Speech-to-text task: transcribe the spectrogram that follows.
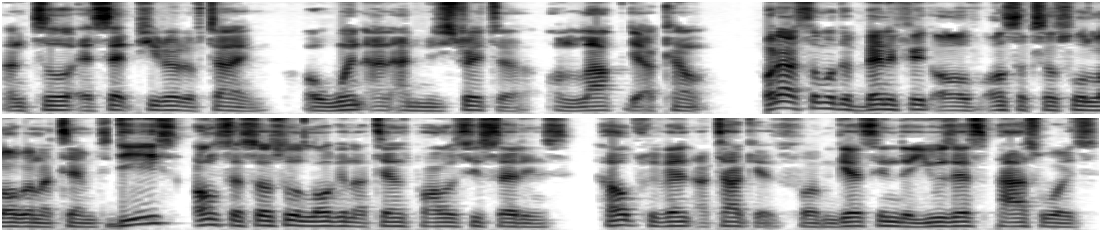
until a set period of time or when an administrator unlocks the account. What are some of the benefits of unsuccessful login attempts? These unsuccessful login attempts policy settings help prevent attackers from guessing the user's passwords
